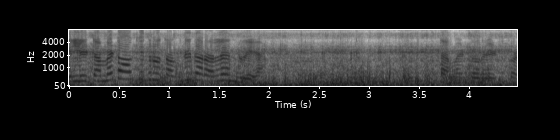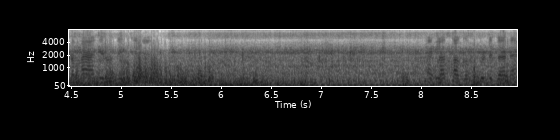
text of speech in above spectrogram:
ಇಲ್ಲಿ ಟೊಮೆಟೊ ಹಾಕಿದ್ರು ತೆಗ್ದಿದಾರಲ್ಲೇನ್ರಿ? ಟೊಮೆಟೊ ರೇಟ್ ಕಡಿಮೆ ಆಗಿರೋದಕ್ಕೆ ಎಲ್ಲ ತೆಗೆದ್ಬಿಟ್ಟಿದ್ದಾರೆ.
